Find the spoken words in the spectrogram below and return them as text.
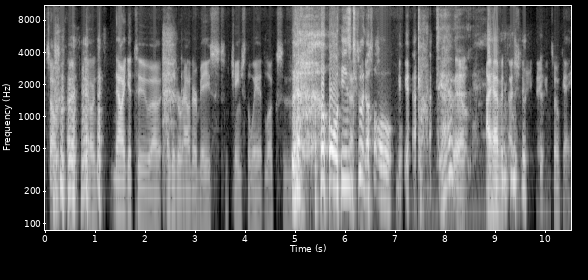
So uh, you know, now I get to uh, edit around our base, change the way it looks, and oh, he's doing what the whole. God damn it! I haven't touched anything. It's okay.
